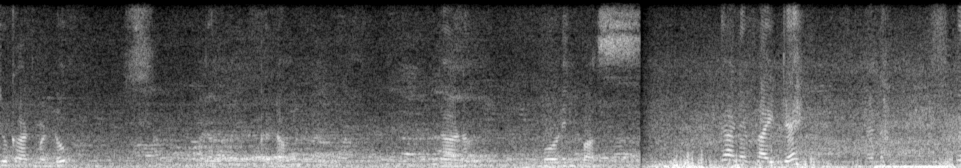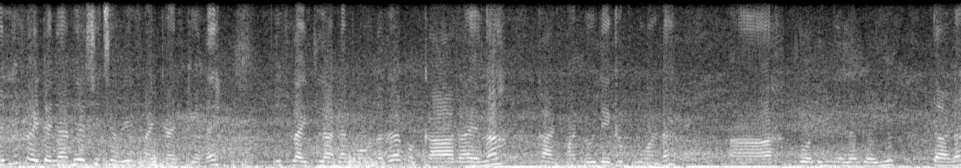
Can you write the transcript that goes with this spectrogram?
ടു കാഠ്മണ്ഡു. കേട്ടോ ഇതാണ് ബോർഡിംഗ് പാസ് ഇതാണ് ഫ്ലൈറ്റ് വലിയ ഫ്ലൈറ്റാണ് ഞാൻ വിചാരിച്ചു ചെറിയ ഫ്ലൈറ്റ് ആയിരിക്കുമല്ലേ ഈ ഫ്ലൈറ്റിലാണ് പോകുന്നത്. പൊക്കാറ എന്ന കാഠ്മണ്ഡുവിലേക്ക് പോവാണ്. ബോർഡിംഗ് എല്ലാം കഴിഞ്ഞു. ഇതാണ്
